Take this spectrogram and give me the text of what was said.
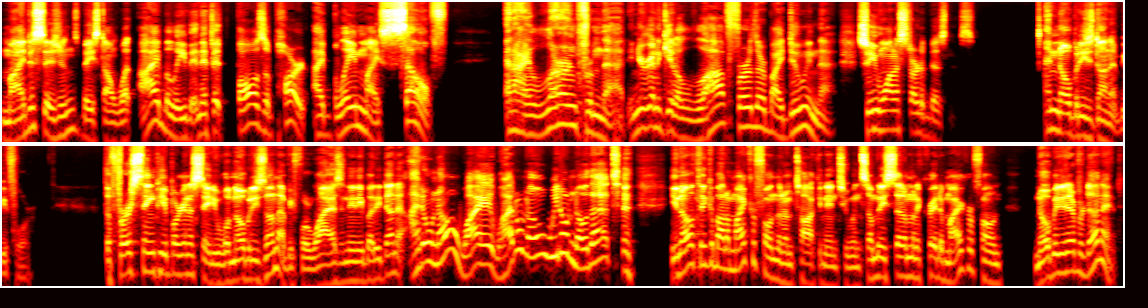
my decisions based on what I believe. And if it falls apart, I blame myself and I learn from that. And you're going to get a lot further by doing that. So you want to start a business and nobody's done it before. The first thing people are going to say to you, well, nobody's done that before. Why hasn't anybody done it? I don't know. Why? I don't know. We don't know that. you know, think about a microphone that I'm talking into. When somebody said, I'm going to create a microphone, nobody had ever done it.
